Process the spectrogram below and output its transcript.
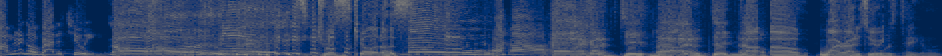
I'm gonna go Ratatouille. No Jules is killing us. No! Oh, I got a deep now. I got to dig now. Oh, why Ratatouille? was taken.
